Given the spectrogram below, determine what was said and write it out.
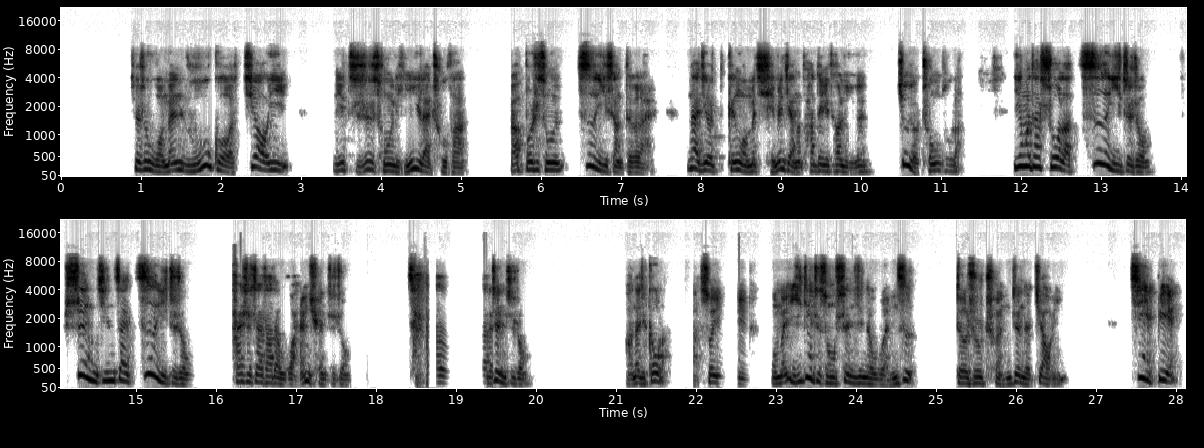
就是我们如果教义你只是从灵异来出发，而不是从字义上得来，那就跟我们前面讲的他这一套理论就有冲突了，因为他说了字义之中。圣经在字义之中，还是在它的完全之中，在正之中，啊，那就够了。啊，所以我们一定是从圣经的文字得出纯正的教义，即便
